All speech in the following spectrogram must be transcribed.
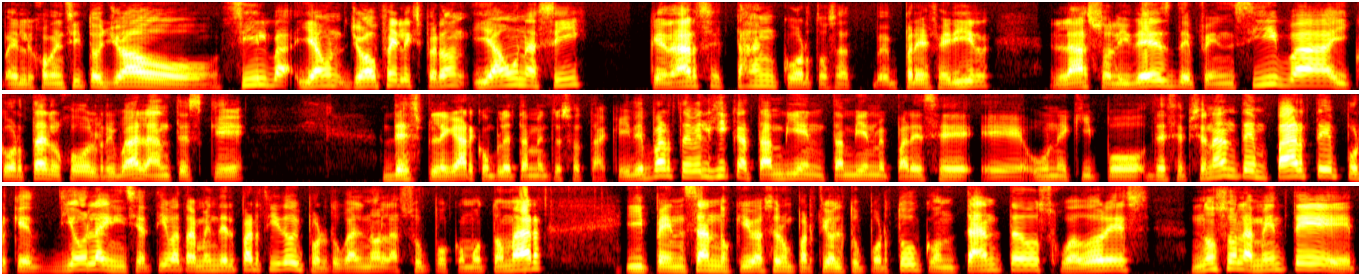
el jovencito Joao Silva, Joao Félix, perdón, y aún así quedarse tan corto, o sea, preferir la solidez defensiva y cortar el juego del rival antes que desplegar completamente su ataque. Y de parte de Bélgica también, también me parece eh, un equipo decepcionante, en parte porque dio la iniciativa también del partido y Portugal no la supo cómo tomar. Y pensando que iba a ser un partido al tú por tú con tantos jugadores, no solamente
